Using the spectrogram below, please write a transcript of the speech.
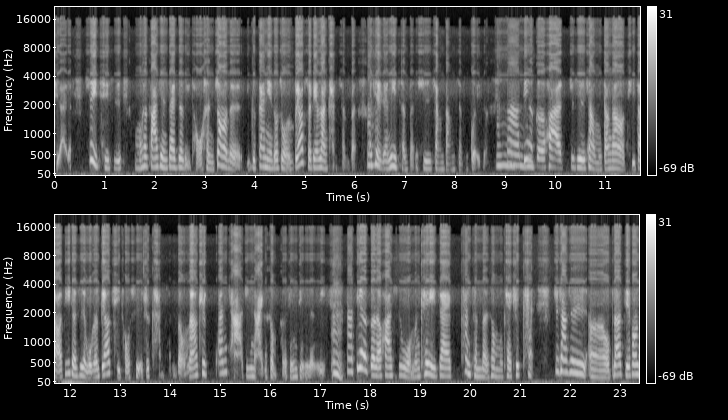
起来的。所以其实我们会发现，在这里头很重要的一个概念，都是我们不要随便乱砍成本，而且人力成本是相当珍贵的。嗯、那第二个的话，就是像我们刚刚有提到，第一个是我们不要齐头式的去砍成本，我们要去观察，就是哪一个是我们核心竞争力。嗯，那第二个的话，是我们可以在看成本的时候，我们可以去看，就像是呃，我不知道杰峰，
